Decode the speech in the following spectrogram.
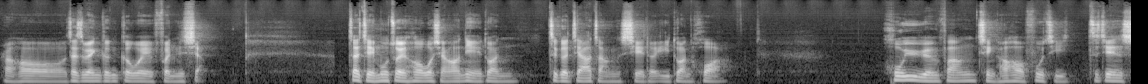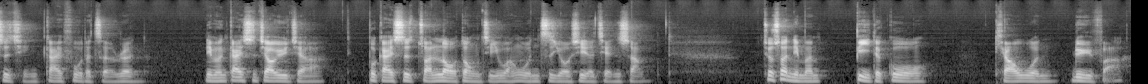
然后在这边跟各位分享。在节目最后，我想要念一段这个家长写的一段话，呼吁园方，请好好负起这件事情该负的责任。你们该是教育家。不该是钻漏洞及玩文字游戏的奸商。就算你们避得过条文律法，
